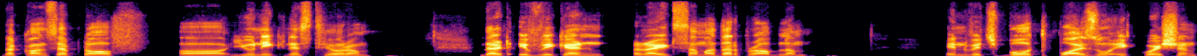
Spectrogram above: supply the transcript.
the concept of uh, uniqueness theorem that if we can write some other problem in which both Poisson equation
